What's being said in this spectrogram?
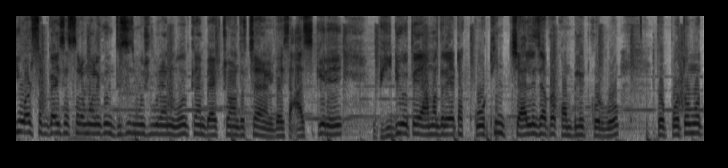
ইউ হোয়াটসঅ্যাপ গাইস আসসালামু আলাইকুম this is Mushfur and welcome back to আমাদের চ্যানেল গাইস আজকের এই ভিডিওতে আমাদের একটা কঠিন চ্যালেঞ্জ আমরা কমপ্লিট করব। তো প্রথমত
